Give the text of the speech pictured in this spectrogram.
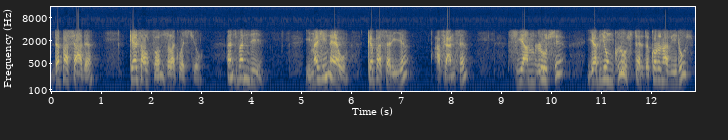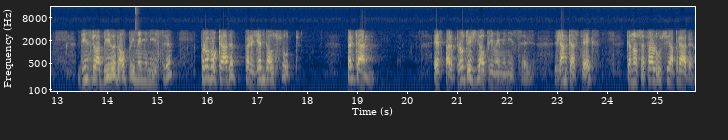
de passada que és el fons de la qüestió. Ens van dir, imagineu què passaria a França si amb l'UCE hi havia un clúster de coronavirus dins la vila del primer ministre provocada per gent del sud. Per tant, és per protegir el primer ministre Jean Castex que no se fa l'ús a Prada.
